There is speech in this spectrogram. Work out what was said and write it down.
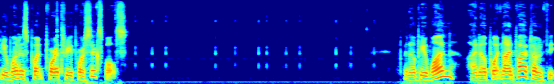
V1 is 0.4346 volts. If I know V1, I know 0.95 times, v,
